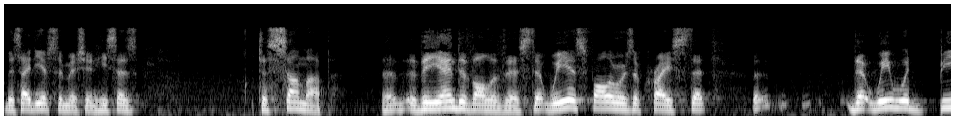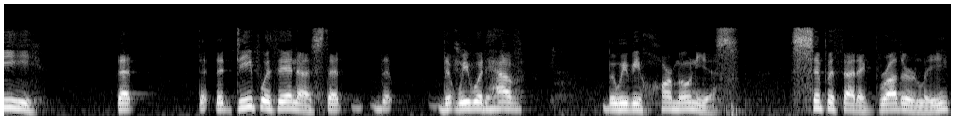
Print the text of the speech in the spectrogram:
this idea of submission, he says, to sum up the, the end of all of this, that we as followers of Christ, that, that we would be, that, that, that deep within us, that, that, that we would have, that we be harmonious, sympathetic, brotherly,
